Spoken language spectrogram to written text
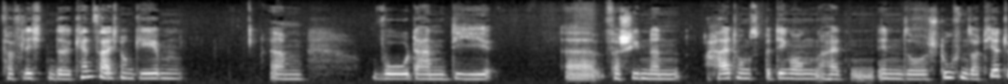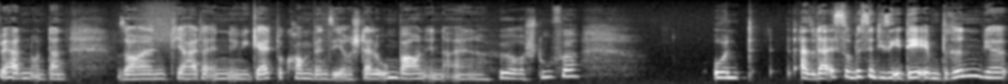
verpflichtende Kennzeichnung geben, ähm, wo dann die äh, verschiedenen Haltungsbedingungen halt in so Stufen sortiert werden und dann sollen TierhalterInnen irgendwie Geld bekommen, wenn sie ihre Stelle umbauen in eine höhere Stufe. Und also da ist so ein bisschen diese Idee eben drin, wir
